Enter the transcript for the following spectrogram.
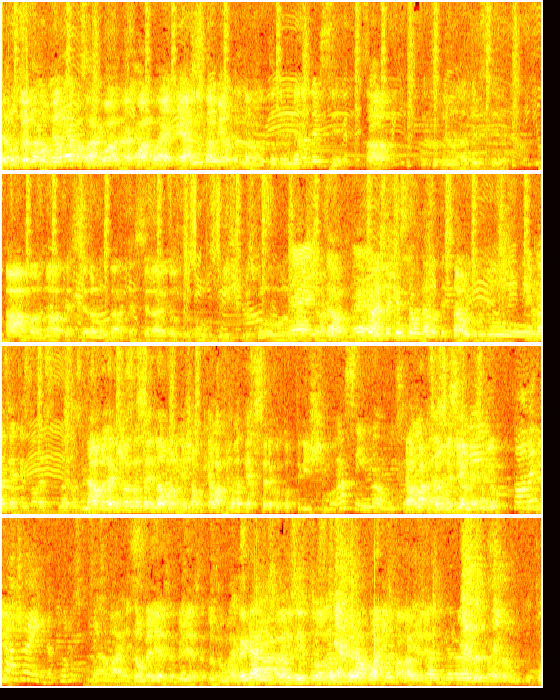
Eu não, eu não tô vendo o que tá passando agora. É a quarta. É Eu essa, tô- tá vendo? Não, eu tô terminando a terceira. Ah, Eu tô terminando a terceira. Ah, mano, não, a terceira não dá. A terceira eu, eu sou muito triste, por isso que eu não, não É, tô a então, quarta. é. Então, essa questão dela ter Não, saído eu- do. Sim, mas é questão dessa. Mas essa Não, mas é questão dessa aí não, mano. A questão é porque ela fez na terceira que eu tô triste, mano. Ah, sim, não. Isso Ela daí- apareceu, você viu, né? Você viu? Tô na tô metade ainda, tô nos Não, principais. Então, beleza, beleza. Eu tô muito É verdade, triste. inclusive Só- precisamos só- gravar parei um de falar, podcast já beleza. liberou isso, mano. Eu tô,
